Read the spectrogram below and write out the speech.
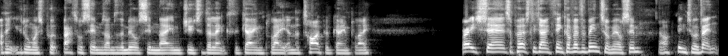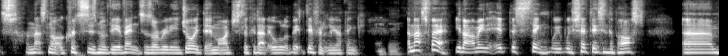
I think you could almost put battle sims under the milsim name due to the length of gameplay and the type of gameplay. Rage says, I personally don't think I've ever been to a milsim. I've been to events, and that's not a criticism of the events as I really enjoyed them. I just look at it all a bit differently, I think. Mhm. And that's fair. You know, I mean, it, this thing, we, we've said this in the past. Um,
